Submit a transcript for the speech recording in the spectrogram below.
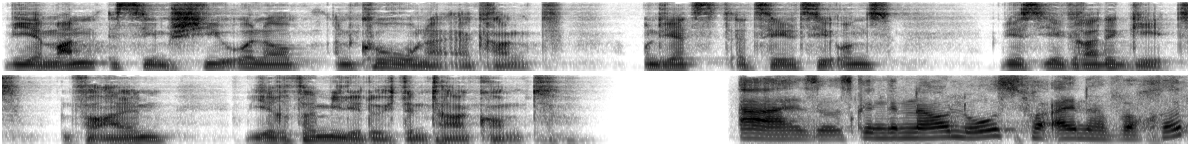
Wie ihr Mann ist sie im Skiurlaub an Corona erkrankt. Und jetzt erzählt sie uns, wie es ihr gerade geht und vor allem, wie ihre Familie durch den Tag kommt. Also, es ging genau los vor einer Woche.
